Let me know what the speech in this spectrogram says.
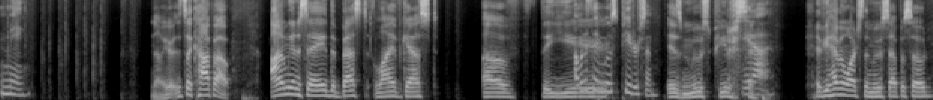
Me. No, you're, it's a cop out. I'm going to say the best live guest of the year I'm gonna say Moose Peterson. is Moose Peterson. Yeah. If you haven't watched the Moose episode,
